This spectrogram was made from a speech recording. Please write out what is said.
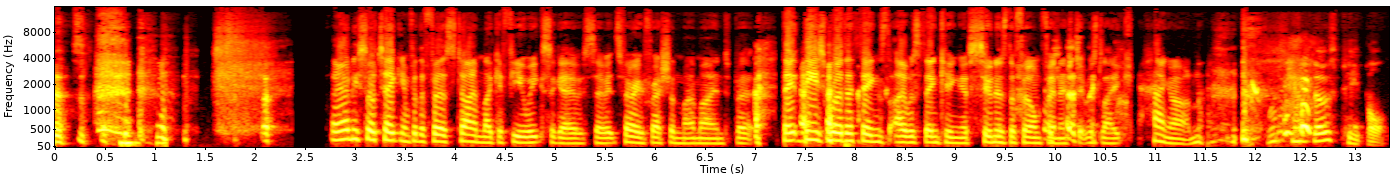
I only saw Taken for the first time like a few weeks ago, so it's very fresh on my mind. But they, these were the things that I was thinking as soon as the film finished. It was like, hang on, what about those people?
